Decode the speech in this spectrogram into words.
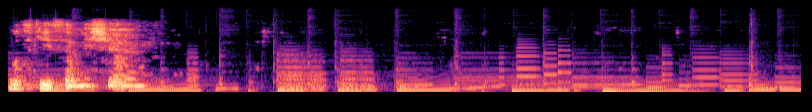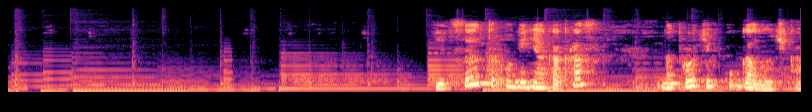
Вот здесь совмещаю. И центр у меня как раз напротив уголочка.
